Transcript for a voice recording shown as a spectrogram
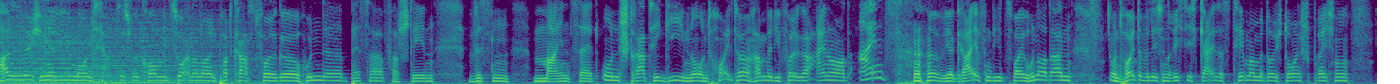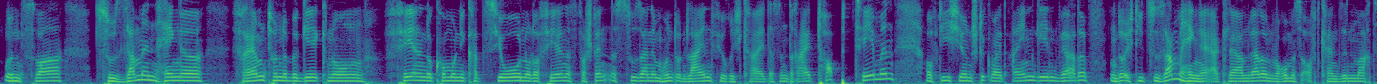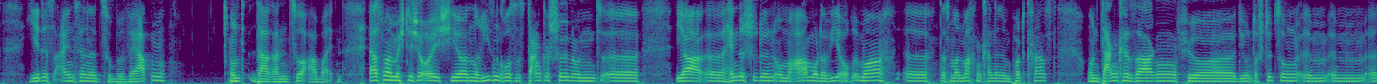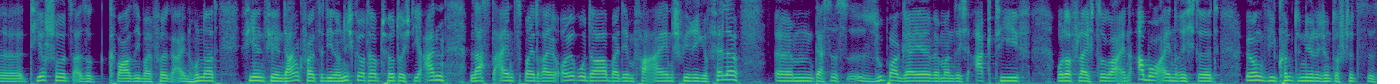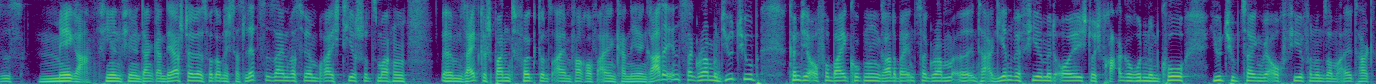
Hallöchen, ihr Lieben, und herzlich willkommen zu einer neuen Podcast-Folge Hunde besser verstehen, Wissen, Mindset und Strategien. Und heute haben wir die Folge 101. Wir greifen die 200 an. Und heute will ich ein richtig geiles Thema mit euch durchsprechen. Und zwar Zusammenhänge Fremdhundebegegnung, fehlende Kommunikation oder fehlendes Verständnis zu seinem Hund und Leinenführigkeit. Das sind drei Top-Themen, auf die ich hier ein Stück weit eingehen werde und euch die Zusammenhänge erklären werde und warum es oft keinen Sinn macht, jedes einzelne zu bewerten und daran zu arbeiten. Erstmal möchte ich euch hier ein riesengroßes Dankeschön und äh, ja, äh, Händeschütteln, umarmen oder wie auch immer, äh, das man machen kann in einem Podcast. Und Danke sagen für die Unterstützung im, im äh, Tierschutz, also quasi bei Folge 100. Vielen, vielen Dank. Falls ihr die noch nicht gehört habt, hört euch die an. Lasst 1, 2, 3 Euro da bei dem Verein Schwierige Fälle. Ähm, das ist super geil, wenn man sich aktiv oder vielleicht sogar ein Abo einrichtet, irgendwie kontinuierlich unterstützt. Das ist mega. Vielen, vielen Dank an der Stelle. Es wird auch nicht das letzte sein, was wir im Bereich Tierschutz machen. Ähm, seid gespannt, folgt uns einfach auf allen Kanälen. Gerade Instagram und YouTube könnt ihr auch vorbeigucken. Gerade bei Instagram äh, interagieren wir viel mit euch durch Fragerunden und Co. YouTube zeigen wir auch viel von unserem Alltag.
